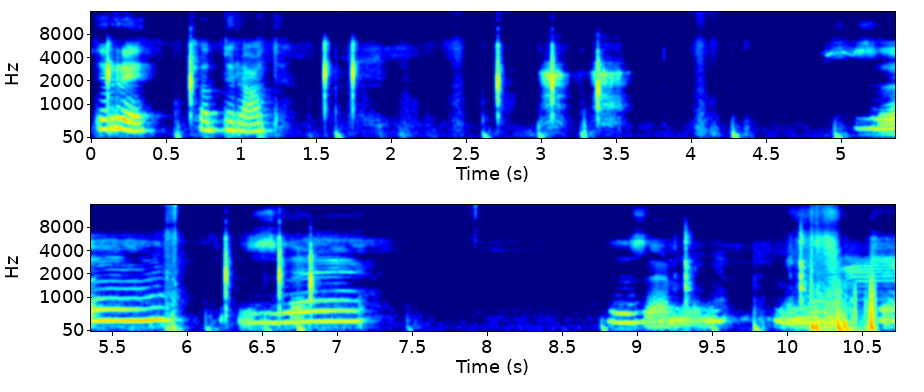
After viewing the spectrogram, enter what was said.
Три. Що тирати? З. З. Заземлення. Міняємо це.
